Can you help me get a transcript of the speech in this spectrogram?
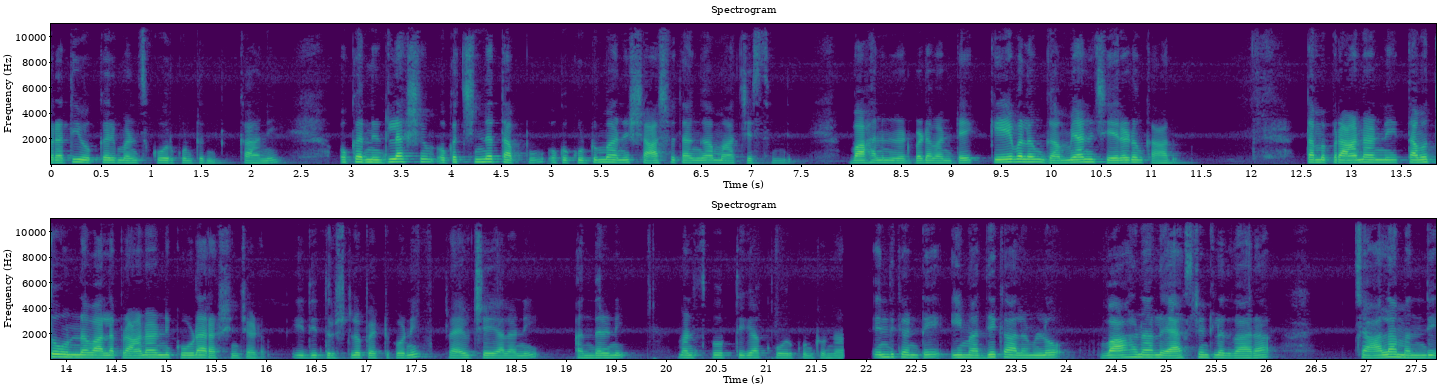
ప్రతి ఒక్కరి మనసు కోరుకుంటుంది. కానీ ఒక నిర్లక్ష్యం ఒక చిన్న తప్పు ఒక కుటుంబాన్ని శాశ్వతంగా మార్చేస్తుంది. వాహనం నడపడం అంటే కేవలం గమ్యాన్ని చేరడం కాదు. తమ ప్రాణాన్ని తమతో ఉన్న వాళ్ళ ప్రాణాన్ని కూడా రక్షించడం. ఇది దృష్టిలో పెట్టుకొని డ్రైవ్ చేయాలని అందరినీ మనస్ఫూర్తిగా కోరుకుంటున్నాను. ఎందుకంటే ఈ మధ్యకాలంలో వాహనాలు యాక్సిడెంట్ల ద్వారా చాలామంది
